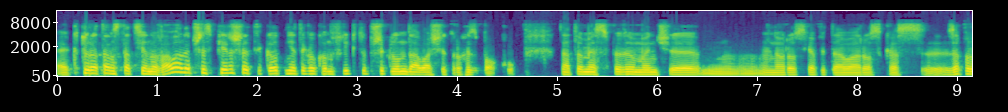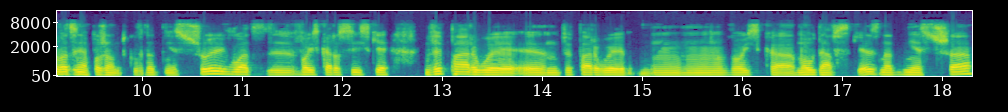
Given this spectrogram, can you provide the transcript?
E, która tam stacjonowała, ale przez pierwsze tygodnie tego konfliktu przyglądała się trochę z boku. Natomiast w pewnym momencie mm, no, Rosja wydała rozkaz e, zaprowadzenia porządku w Naddniestrzu i władz, wojska rosyjskie wyparły, e, wyparły mm, wojska mołdawskie z Naddniestrza.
